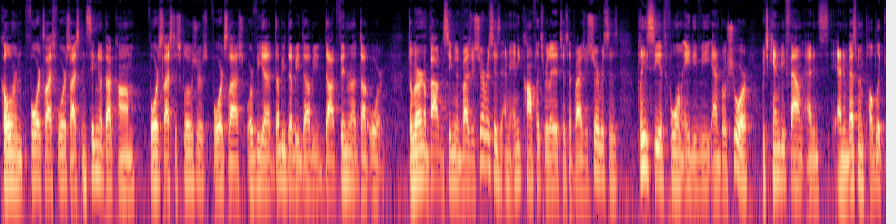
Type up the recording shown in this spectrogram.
colon forward slash forward slash insignio.com forward slash disclosures forward slash or via www.finra.org. To learn about Insignia Advisory Services and any conflicts related to its advisory services, please see its Form ADV and brochure, which can be found at, at Investment Public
